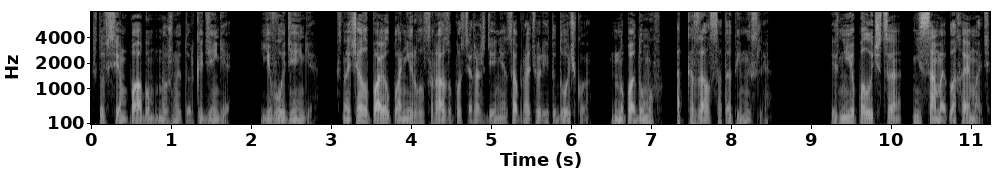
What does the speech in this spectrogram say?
что всем бабам нужны только деньги. Его деньги. Сначала Павел планировал сразу после рождения забрать у Риты дочку, но, подумав, отказался от этой мысли. Из нее получится не самая плохая мать.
